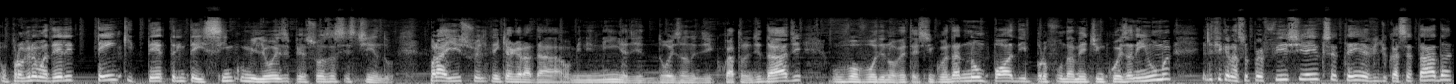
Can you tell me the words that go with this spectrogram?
O programa dele tem que ter 35 milhões de pessoas assistindo. Para isso, ele tem que agradar o menininha de 2 anos, de 4 anos de idade, o vovô de 95 anos, não pode ir profundamente em coisa nenhuma, ele fica na superfície e aí o que você tem é vídeo cacetada,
